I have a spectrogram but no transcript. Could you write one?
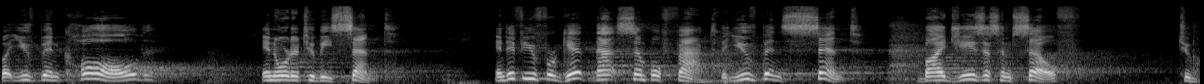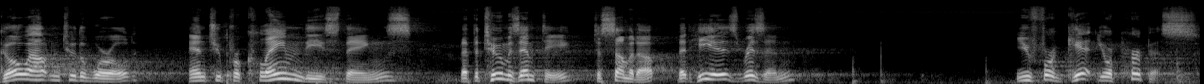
but you've been called in order to be sent. And if you forget that simple fact, that you've been sent by Jesus himself to go out into the world and to proclaim these things, that the tomb is empty, to sum it up, that he is risen, you forget your purpose.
